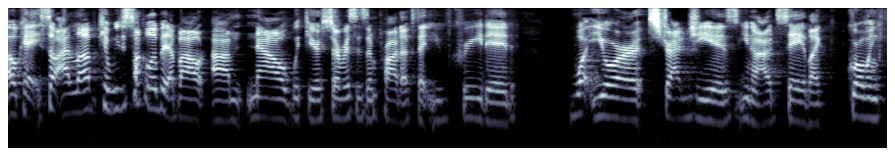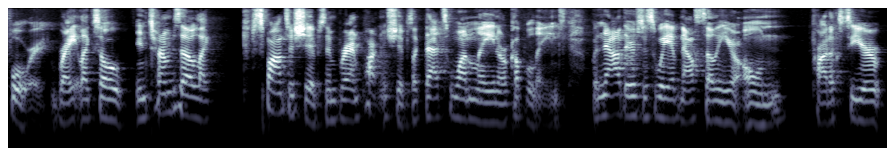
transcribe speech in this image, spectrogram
Okay, so I love. Can we just talk a little bit about um, now with your services and products that you've created? What your strategy is? You know, I would say like growing forward, right? Like, so in terms of like sponsorships and brand partnerships, like that's one lane or a couple lanes. But now there's this way of now selling your own products to your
